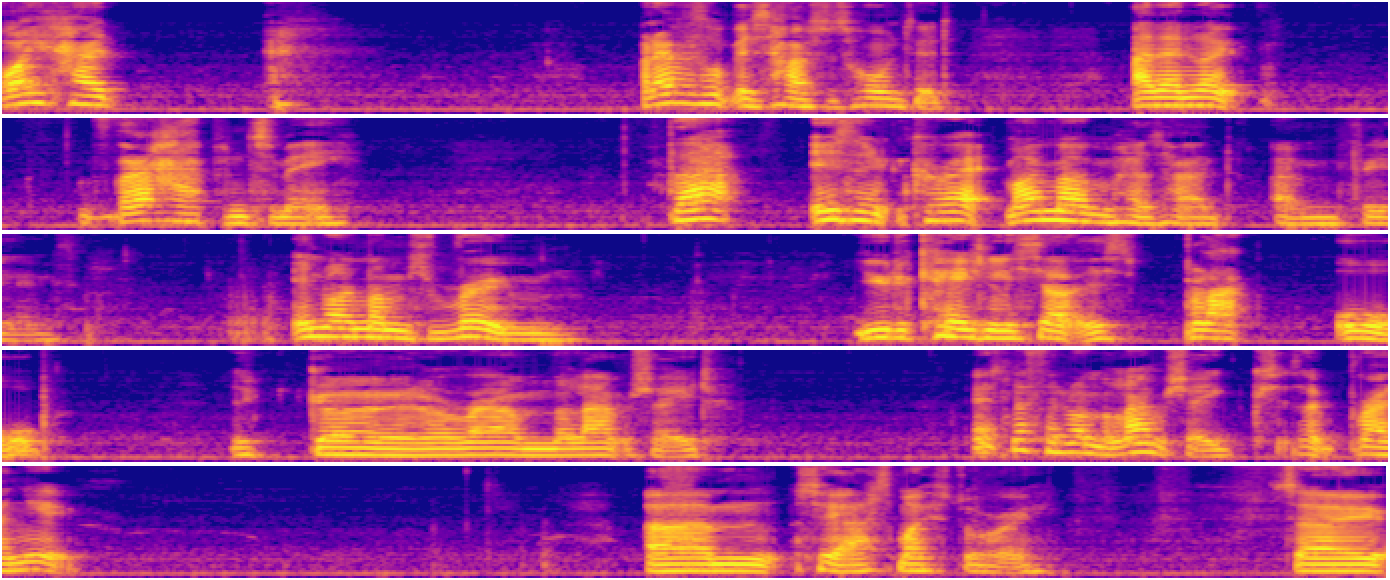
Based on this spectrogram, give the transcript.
I had I never thought this house was haunted. And then like that happened to me. That isn't correct. My mum has had um feelings. In my mum's room, you'd occasionally see like this black orb just going around the lampshade. There's nothing on the lampshade because it's like brand new. Um, so yeah, that's my story. So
